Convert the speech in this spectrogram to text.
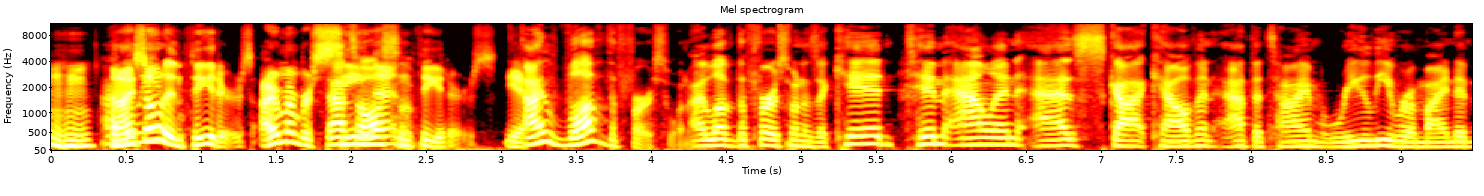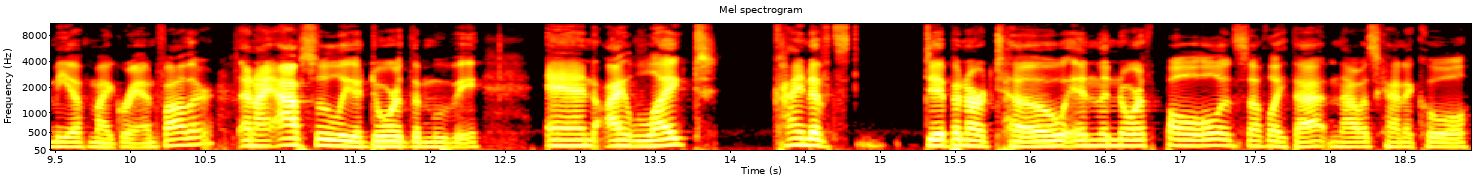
Mhm. and I saw it in theaters. I remember seeing that in theaters. Yeah. I love the first one. I love the first one as a kid. Tim Allen as Scott Calvin at the time really reminded me of my grandfather, and I absolutely adored the movie. And I liked kind of dipping our toe in the North Pole and stuff like that, and that was kind of cool.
